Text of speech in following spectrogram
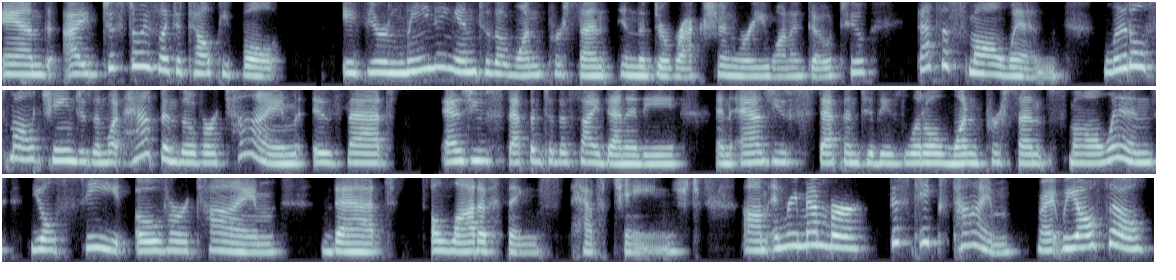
And I just always like to tell people if you're leaning into the 1% in the direction where you want to go to, that's a small win. Little small changes. And what happens over time is that as you step into this identity and as you step into these little 1% small wins, you'll see over time that a lot of things have changed. Um, and remember, this takes time, right? We also,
